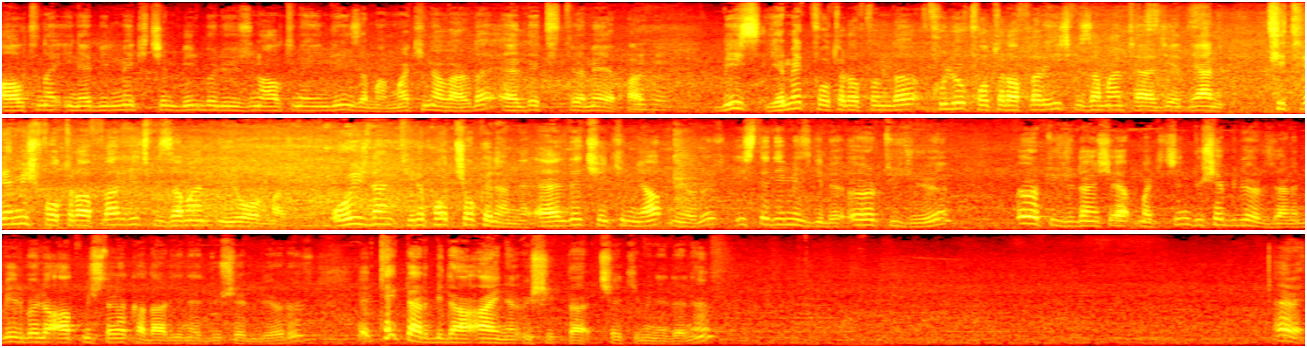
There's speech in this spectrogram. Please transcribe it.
altına inebilmek için 1 bölü 100'ün altına indiğin zaman makinalarda elde titreme yapar. Biz yemek fotoğrafında flu fotoğrafları hiçbir zaman tercih et. Yani titremiş fotoğraflar hiçbir zaman iyi olmaz. O yüzden tripod çok önemli. Elde çekim yapmıyoruz. İstediğimiz gibi örtücüyü örtücüden şey yapmak için düşebiliyoruz. Yani 1 bölü 60'lara kadar yine düşebiliyoruz. E, tekrar bir daha aynı ışıkta çekimini dene. Evet,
